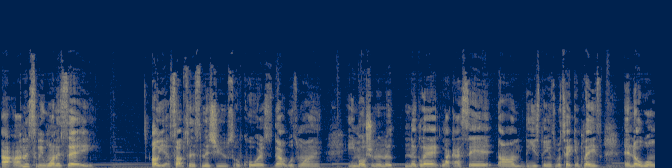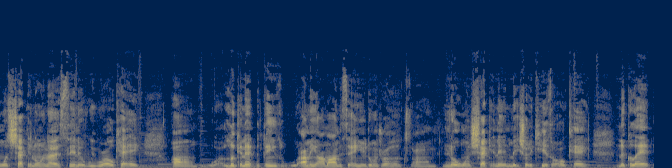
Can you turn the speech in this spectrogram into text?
I honestly want to say oh yeah substance misuse of course. That was one. Emotional ne- neglect like i said um, these things were taking place and no one was checking on us seeing if we were okay. Um, looking at the things i mean our mom is sitting here doing drugs. Um, no one's checking in to make sure the kids are okay. Neglect.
